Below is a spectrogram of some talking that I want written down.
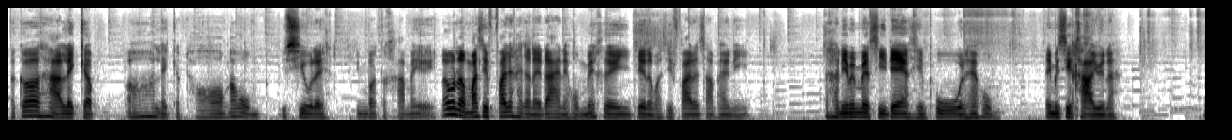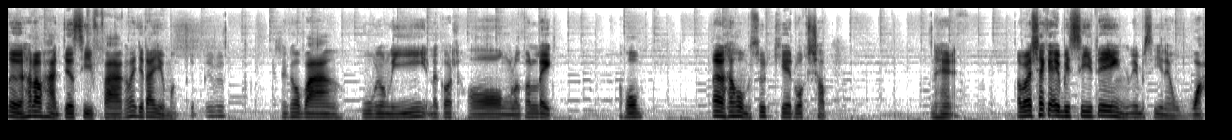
แล้วก็หาเหล็กกับอ๋อเหล็กกับทองครับผมชิวๆเลยอินบ็อกตะคาไม่เอ่ยแล้วดอกไม้สีฟ้าจะหาจากไหนได้เนี่ยผมไม่เคยเจอดอกไม้สีฟ้าเลยซ้ำแถวนี้แต่คราวนี้มันเป็นสีแดงสีชมพูนะครับผมแต่มีสีขาวอยู่นะเออถ้าเราหาเจอสีฟ้าก็น่าจะได้อยู่มั้ง แล้วก็วางวูตรงนี้แล้วก็ทองแล้วก็เหล็กครับผมนั่นแหละครับผมสุดเคสเวิร์กช็อปนะฮะเอาไว้ใช้กับ ABC ตัวเอง ABC ไหนวะ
